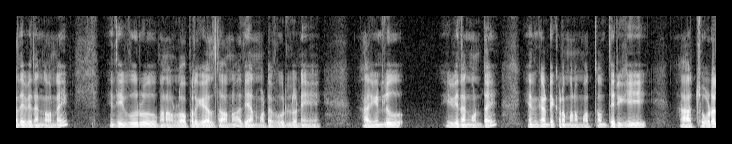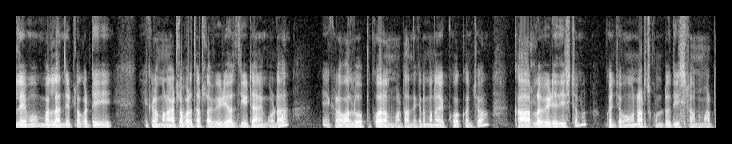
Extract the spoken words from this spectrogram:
అదే విధంగా ఉన్నాయి. ఇది ఊరు మనం లోపలికి వెళ్తా ఉన్నాం. అదే అనమాట ఊర్లోని ఆ ఇండ్లు ఈ విధంగా ఉంటాయి. ఎందుకంటే ఇక్కడ మనం మొత్తం తిరిగి చూడలేము. మళ్ళీ అన్నిట్లో ఒకటి ఇక్కడ మనం ఎట్లా పడితే అట్లా వీడియోలు తీయడానికి కూడా ఇక్కడ వాళ్ళు ఒప్పుకోరు అనమాట అందుకని మనం ఎక్కువ కొంచెం కారులో వీడియో తీసినాము కొంచెం నడుచుకుంటూ తీసినాం అనమాట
